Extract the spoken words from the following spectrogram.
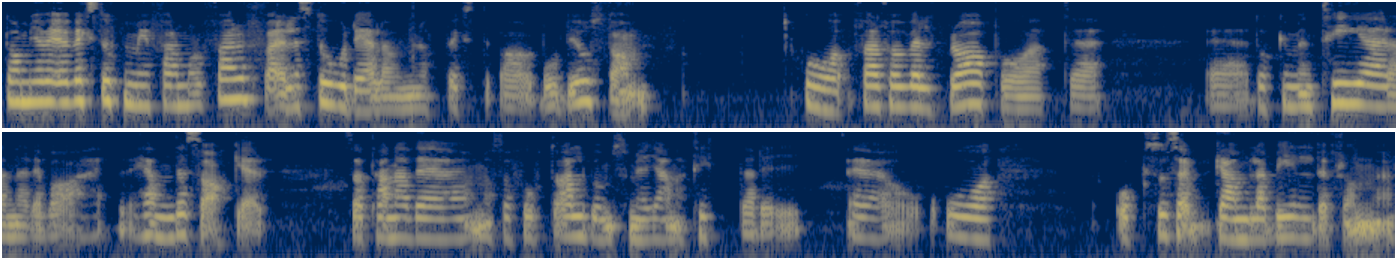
de, jag växte upp med min farmor och farfar, eller en stor del av min uppväxt var, bodde hos dem. Och farfar var väldigt bra på att Eh, dokumentera när det var, hände saker. Så att han hade en massa fotoalbum som jag gärna tittade i. Eh, och också så här gamla bilder från eh,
